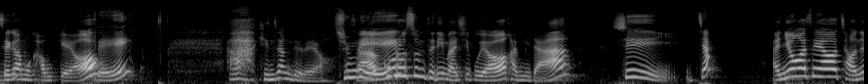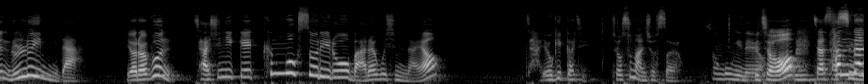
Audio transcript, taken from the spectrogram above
제가 한번 가볼게요. 네. 아, 긴장되네요. 준비. 자, 코로 숨 들이마시고요. 갑니다. 시작. 안녕하세요. 저는 룰루입니다. 여러분, 자신있게 큰 목소리로 말하고 싶나요? 자, 여기까지. 저 숨 안 쉬었어요. 성공이네요. 그렇죠? 음, 자, 맞습니다.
